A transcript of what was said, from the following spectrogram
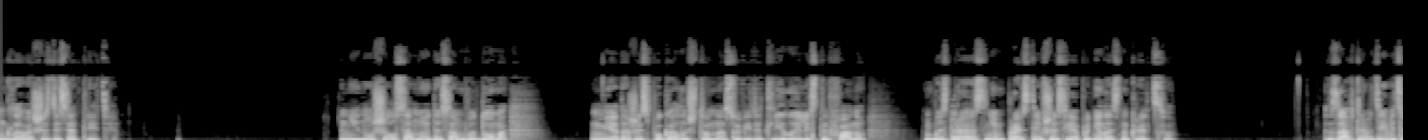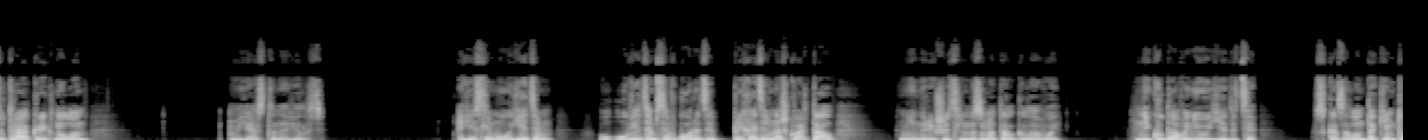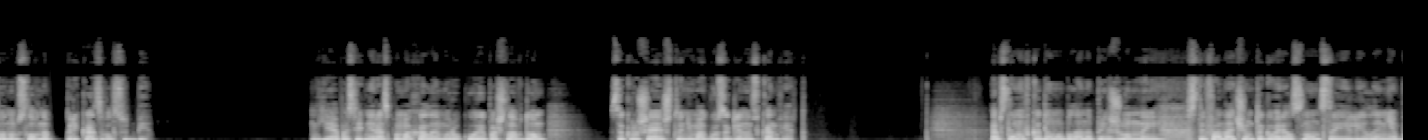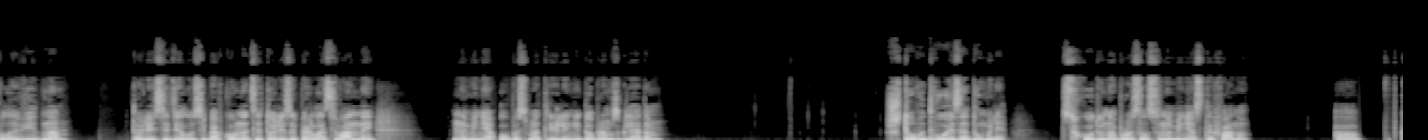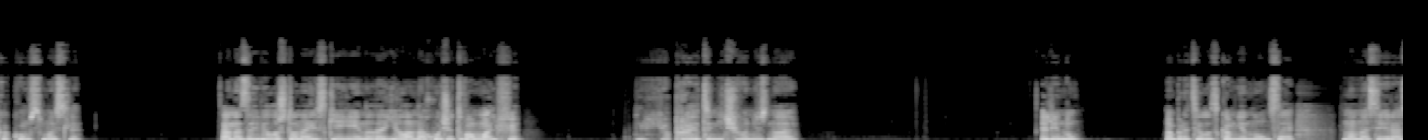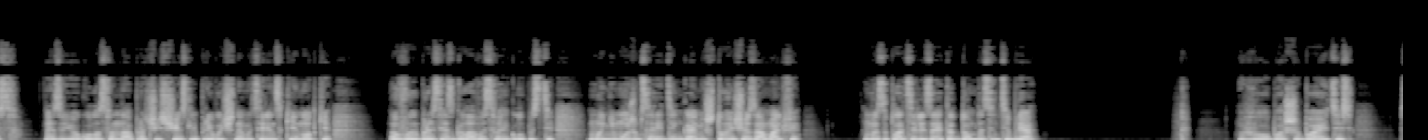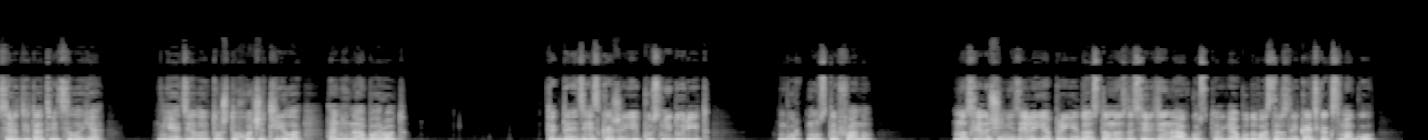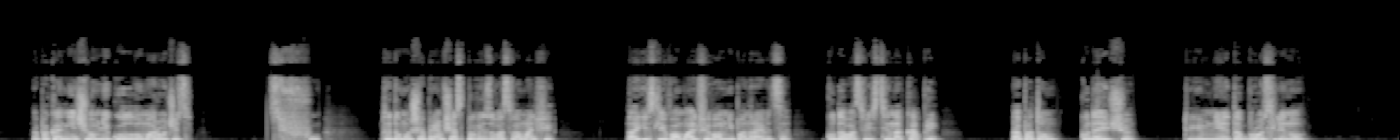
Глава 63. Нина ушел со мной до самого дома. Я даже испугалась, что нас увидит Лила или Стефану. Быстро с ним простившись, я поднялась на крыльцо. «Завтра в девять утра!» — крикнул он. Я остановилась. «Если мы уедем, увидимся в городе, приходи в наш квартал!» Нина решительно замотал головой. «Никуда вы не уедете!» — сказал он таким тоном, словно приказывал судьбе. Я последний раз помахала ему рукой и пошла в дом, сокрушаясь, что не могу заглянуть в конверт. Обстановка дома была напряженной. Стефан о чем-то говорил с Нунцией, Лилы не было видно. То ли сидела у себя в комнате, то ли заперлась в ванной. На меня оба смотрели недобрым взглядом. «Что вы двое задумали?» Сходу набросился на меня Стефану. «А в каком смысле?» Она заявила, что на иске ей надоело, она хочет в Амальфе. Я про это ничего не знаю. Лину, обратилась ко мне Нунция, но на сей раз из ее голоса напрочь исчезли привычные материнские нотки. «Выбрось из головы свои глупости. Мы не можем сорить деньгами. Что еще за Амальфи? Мы заплатили за этот дом до сентября». «Вы оба ошибаетесь», — сердито ответила я. Я делаю то, что хочет Лила, а не наоборот». «Тогда иди и скажи ей, пусть не дурит», — буркнул Стефану. «На следующей неделе я приеду, останусь до середины августа. Я буду вас развлекать, как смогу. А пока нечего мне голову морочить». «Тьфу! Ты думаешь, я прямо сейчас повезу вас в Амальфи? А если в Амальфи вам не понравится? Куда вас везти, на Капри? А потом, куда еще? Ты мне это брось, Лину».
